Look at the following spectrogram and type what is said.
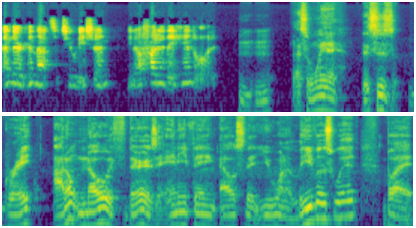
and they're in that situation, you know, how do they handle it? Mm-hmm. That's a win. This is great. I don't know if there is anything else that you want to leave us with, but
